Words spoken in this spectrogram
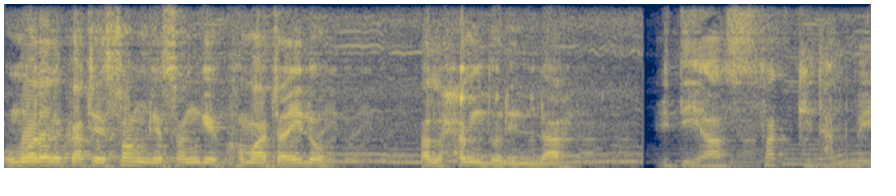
উমরের কাছে সঙ্গে সঙ্গে ক্ষমা চাইল। আলহামদুলিল্লাহ। ইতিহাস সাক্ষী থাকবে।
